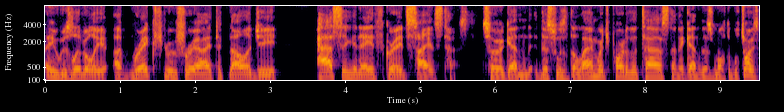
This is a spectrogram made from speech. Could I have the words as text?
it was literally a breakthrough for AI technology, passing an eighth grade science test. So again, this was the language part of the test. And again, there's multiple choice,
